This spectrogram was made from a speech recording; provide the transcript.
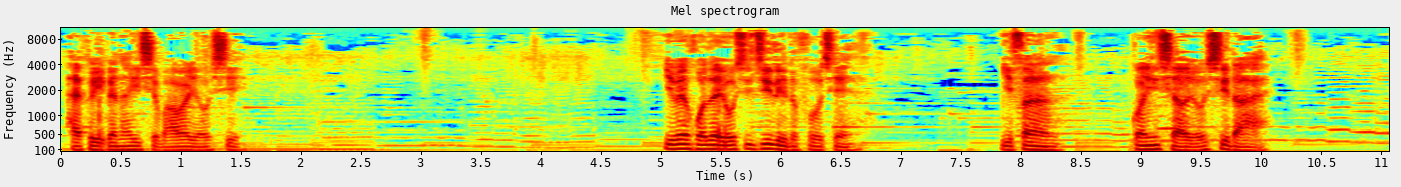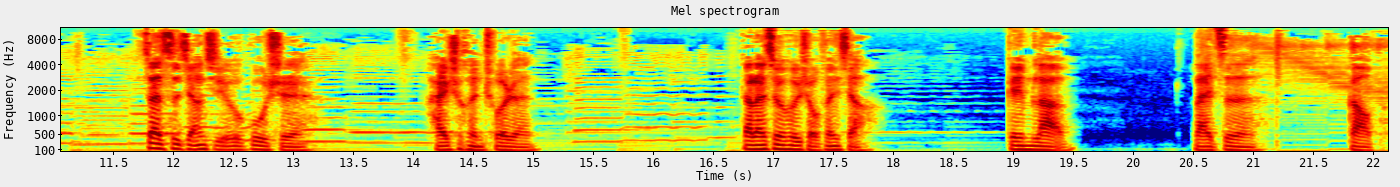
还可以跟他一起玩玩游戏。一位活在游戏机里的父亲，一份。关于小游戏的爱，再次讲起这个故事，还是很戳人。带来最后一首分享，《Game Love》，来自 Gulp。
